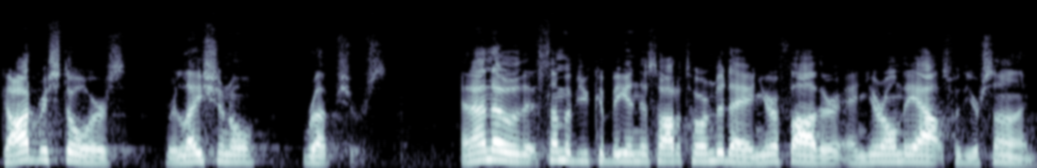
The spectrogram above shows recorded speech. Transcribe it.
God restores relational ruptures. And I know that some of you could be in this auditorium today and you're a father and you're on the outs with your son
